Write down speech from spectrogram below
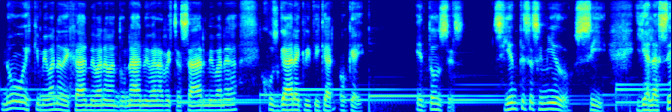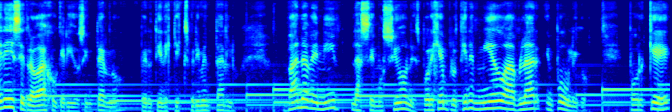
No es que me van a dejar, me van a abandonar, me van a rechazar, me van a juzgar, a criticar. Ok. Entonces, ¿sientes ese miedo? Sí. Y al hacer ese trabajo, queridos internos, pero tienes que experimentarlo, van a venir las emociones. Por ejemplo, tienes miedo a hablar en público. ¿Por qué?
